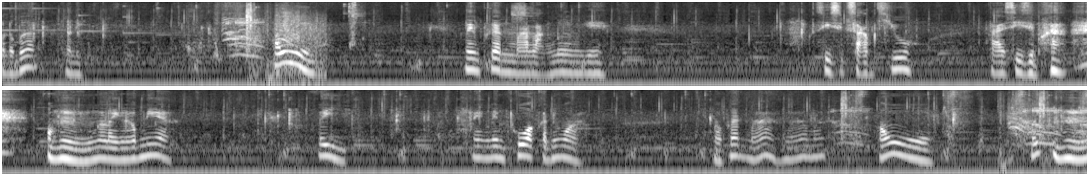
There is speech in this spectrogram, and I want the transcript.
ดนะเพื่อนมาดิาแม่งเพื่อนมาหลังด้วยเมื่อกี้สี่สิบสามคิวตายสี่สิบห้าโอ้โหอะไรกันครับเนี่ย เฮ้ย แม่งเล่นพวกกันนี่หว่ามาเพื่อนมา มา มาเอ้าเฮ้ยอื้อหือ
